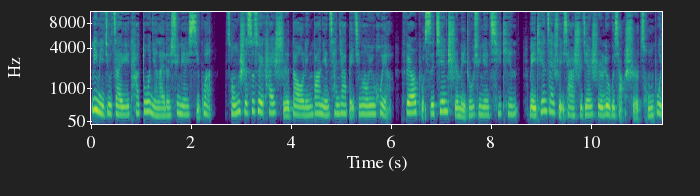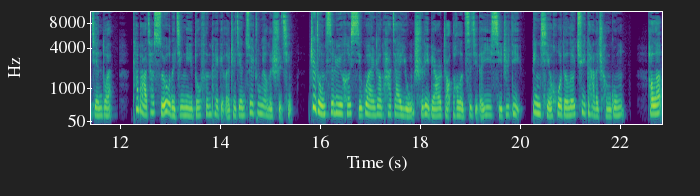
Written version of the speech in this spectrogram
秘密就在于他多年来的训练习惯。从十四岁开始到零八年参加北京奥运会啊，菲尔普斯坚持每周训练七天，每天在水下时间是六个小时，从不间断。他把他所有的精力都分配给了这件最重要的事情。这种自律和习惯让他在泳池里边找到了自己的一席之地，并且获得了巨大的成功。好了，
